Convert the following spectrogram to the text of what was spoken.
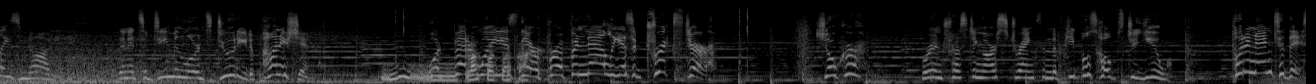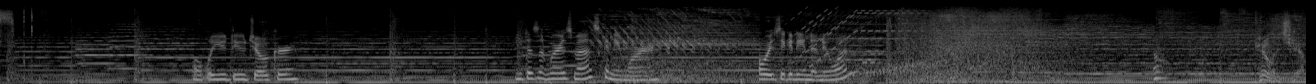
plays naughty, then it's a demon lord's duty to punish him. what better block, way block, is block, there for a finale as a trickster? Joker, we're entrusting our strength and the people's hopes to you. Put an end to this. What will you do, Joker? He doesn't wear his mask anymore. Or is he getting a new one? Pillage him.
